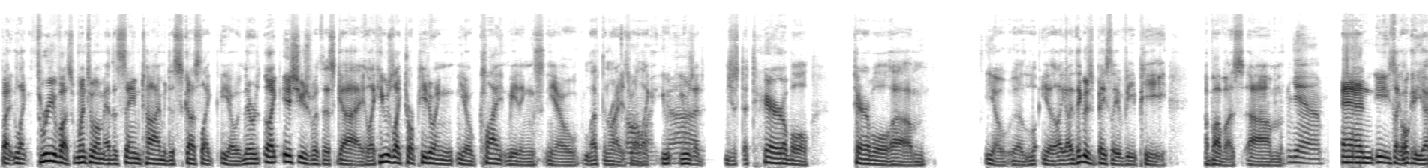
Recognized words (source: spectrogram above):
but like three of us went to him at the same time and discussed like, you know, there was like issues with this guy. Like he was like torpedoing, you know, client meetings, you know, left and right as well. Oh like he, he was a, just a terrible, terrible, um, you know, uh, you know, like I think it was basically a VP above us. Um, Yeah. And he's like, okay, yeah,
